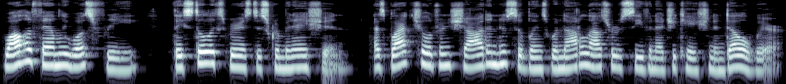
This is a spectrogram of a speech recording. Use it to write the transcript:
While her family was free, they still experienced discrimination. As black children, Shadd and her siblings were not allowed to receive an education in Delaware.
